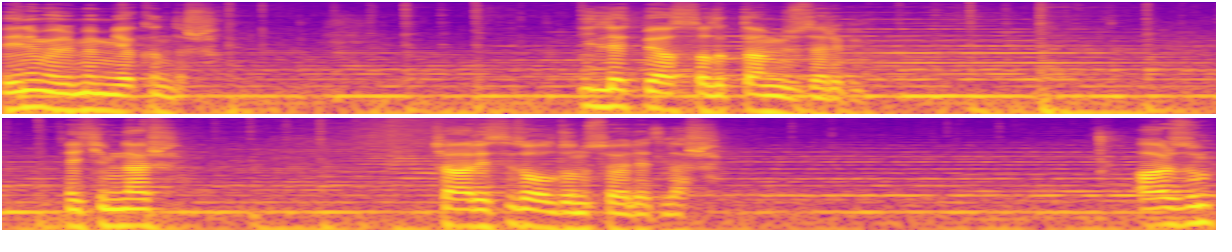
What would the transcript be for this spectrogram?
benim ölümüm yakındır. İllet bir hastalıktan müzdaribim. Hekimler çaresiz olduğunu söylediler. Arzum,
